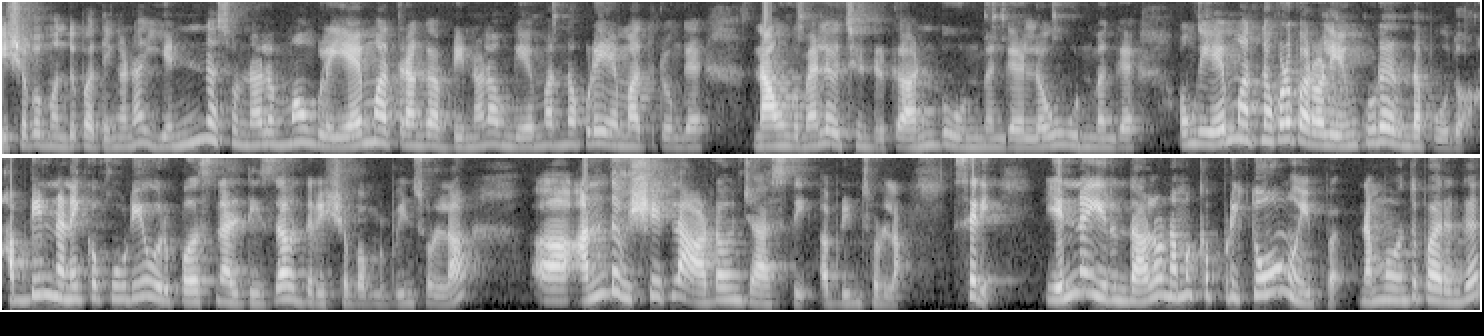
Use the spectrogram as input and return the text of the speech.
ரிஷபம் வந்து பார்த்தீங்கன்னா என்ன சொன்னாலும்மா உங்களை ஏமாத்துறாங்க அப்படின்னாலும் அவங்க ஏமாத்தினா கூட ஏமாத்துட்டோங்க நான் உங்கள் மேலே வச்சுட்டுருக்க அன்பு உண்மைங்க லவ் உண்மைங்க அவங்க ஏமாத்தினா கூட பரவாயில்ல என் கூட இருந்தால் போதும் அப்படின்னு நினைக்கக்கூடிய ஒரு பர்சனாலிட்டிஸ் தான் வந்து ரிஷபம் அப்படின்னு சொல்லலாம். அந்த விஷயத்தில் அடம் ஜாஸ்தி அப்படின்னு சொல்லலாம். சரி என்ன இருந்தாலும் நமக்கு அப்படி தோணும் இப்போ. நம்ம வந்து பாருங்கள்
